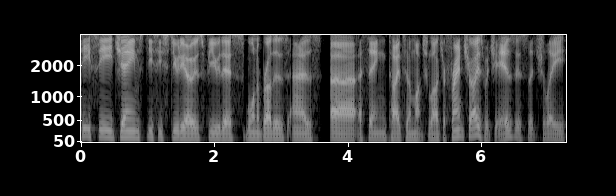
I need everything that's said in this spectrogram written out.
DC, James, DC Studios view this, Warner Brothers, as uh, a thing tied to a much larger franchise, which it is. It's literally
